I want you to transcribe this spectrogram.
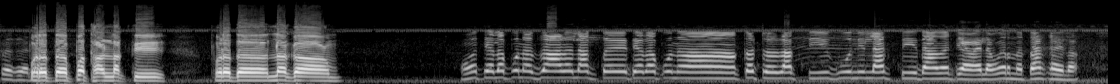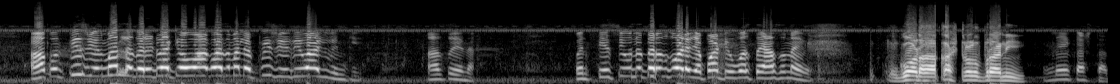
सगळं परत पथाळ लागते परत लगाम. हो त्याला पुन्हा जाळं लागतंय त्याला पुन्हा कटर लागती गुणी लागती दाणं ठेवायला वरनं टाकायला. आपण पिशवीत म्हणलं तरी डोक्यावर वागवायचं म्हणलं पिशवीत बी वागवीन की. असं आहे ना. पण ते शिवलं तरच गोड्याच्या पाठीवर बसतंय असं नाही. गोड हा काष्टाळू प्राणी. लय कष्टात.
